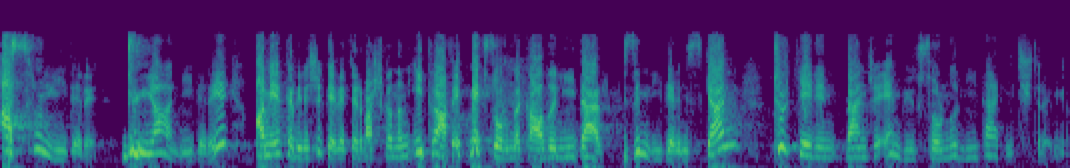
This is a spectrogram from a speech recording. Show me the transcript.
asrın lideri, dünya lideri Amerika Birleşik Devletleri Başkanı'nın itiraf etmek zorunda kaldığı lider bizim liderimizken Türkiye'nin bence en büyük sorunu lider yetiştiremiyor.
